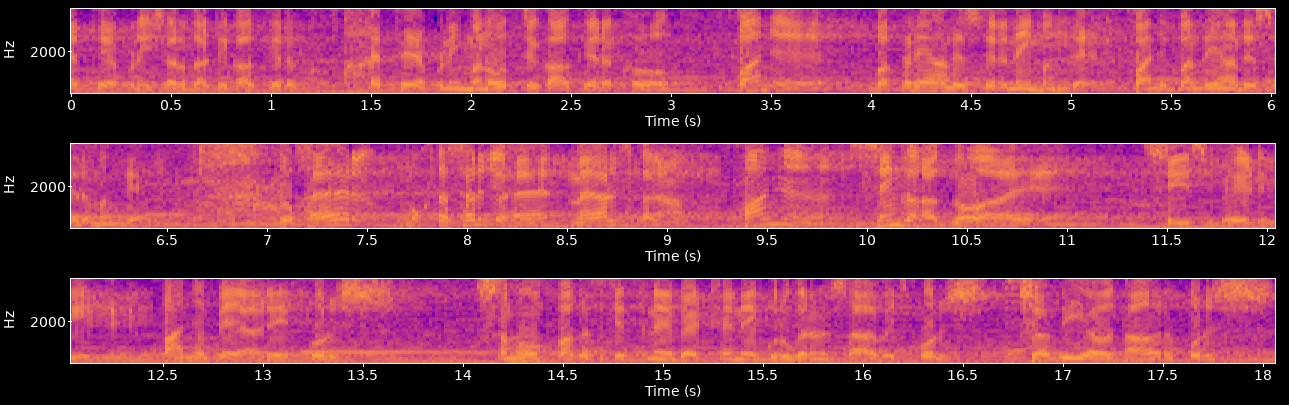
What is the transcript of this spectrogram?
ਇੱਥੇ ਆਪਣੀ ਸ਼ਰਧਾ ਟਿਕਾ ਕੇ ਰੱਖੋ। ਇੱਥੇ ਆਪਣੀ ਮਨੋਤ ਟਿਕਾ ਕੇ ਰੱਖੋ। ਪੰਜ ਬੱਕਰਿਆਂ ਦੇ ਸਿਰ ਨਹੀਂ ਮੰਗੇ। ਪੰਜ ਬੰਦਿਆਂ ਦੇ ਸਿਰ ਮੰਗੇ। ਤਾਂ ਖੈਰ ਮੁਖਤਸਰ ਜੋ ਹੈ, ਮੈਂ ਅਰਜ਼ ਕਰਾਂ, ਪੰਜ ਸਿੰਘ ਅੱਗੋਂ ਆਏ, ਸੀਸ ਭੇਟ ਕੀਤੇ। ਪੰਜ ਪਿਆਰੇ ਪੁਰਸ਼, ਸਮੂਹ ਭਗਤ ਜਿਤਨੇ ਬੈਠੇ ਨੇ ਗੁਰੂ ਗ੍ਰੰਥ ਸਾਹਿਬ ਵਿੱਚ ਪੁਰਸ਼ 24 ਅਵਤਾਰ ਪੁਰਸ਼,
